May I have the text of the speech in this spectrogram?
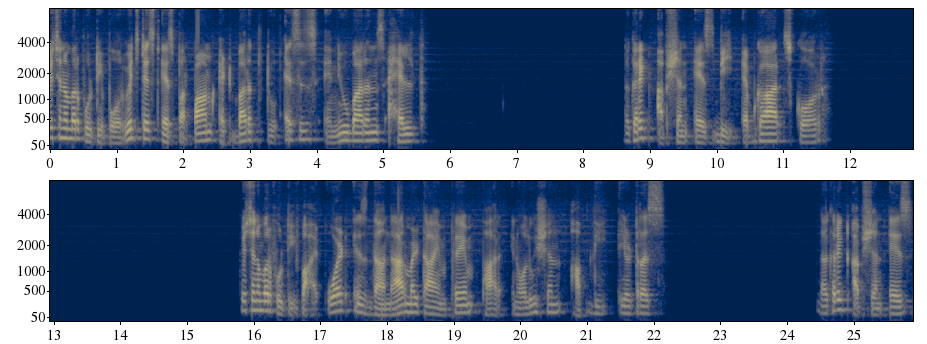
Question number 44. Which test is performed at birth to assess a newborn's health? The correct option is B. Apgar score. Question number 45. What is the normal time frame for involution of the uterus? The correct option is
